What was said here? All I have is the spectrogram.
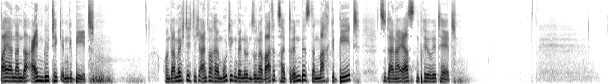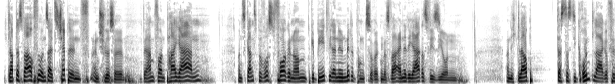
beieinander einmütig im Gebet. Und da möchte ich dich einfach ermutigen, wenn du in so einer Wartezeit drin bist, dann mach Gebet zu deiner ersten Priorität. Ich glaube, das war auch für uns als Chapel ein Schlüssel. Wir haben vor ein paar Jahren uns ganz bewusst vorgenommen, Gebet wieder in den Mittelpunkt zu rücken. Das war eine der Jahresvisionen. Und ich glaube, dass das die Grundlage für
